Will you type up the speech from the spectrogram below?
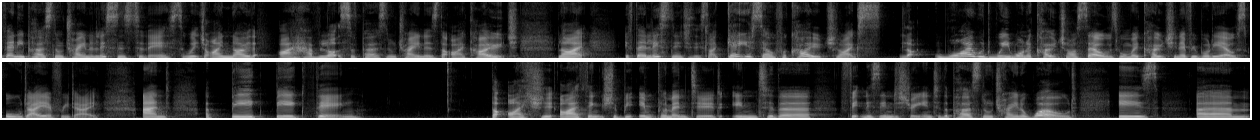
if any personal trainer listens to this, which I know that I have lots of personal trainers that I coach, like if they're listening to this, like get yourself a coach. Like, like why would we want to coach ourselves when we're coaching everybody else all day, every day? And a big, big thing that I should, I think, should be implemented into the fitness industry, into the personal trainer world, is um,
